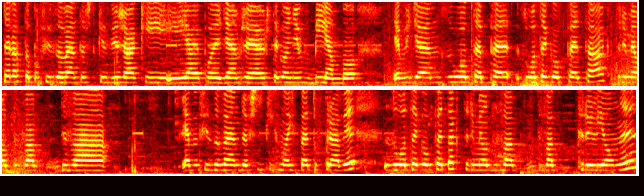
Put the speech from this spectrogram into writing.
Teraz to pofizowałem te wszystkie zwierzaki i ja powiedziałem, że ja już tego nie wbijam, bo ja widziałem złote pe złotego peta, który miał dwa, dwa ja wyfizowałem ze wszystkich moich petów prawie złotego peta, który miał 2, 2 tryliony,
